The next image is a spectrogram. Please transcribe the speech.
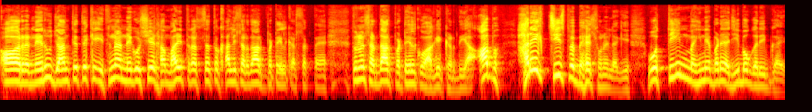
और नेहरू जानते थे कि इतना नेगोशिएट हमारी तरफ़ से तो खाली सरदार पटेल कर सकते हैं। तो उन्होंने सरदार पटेल को आगे कर दिया। अब हर एक चीज़ पर बहस होने लगी। वो तीन महीने बड़े अजीबो गरीब गए।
